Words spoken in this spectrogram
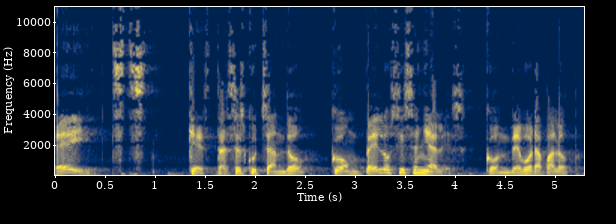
¡Ey! Tss, tss, Que estás escuchando Con pelos y señales, con Débora Palop.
